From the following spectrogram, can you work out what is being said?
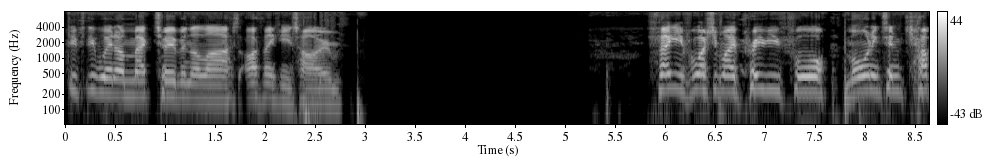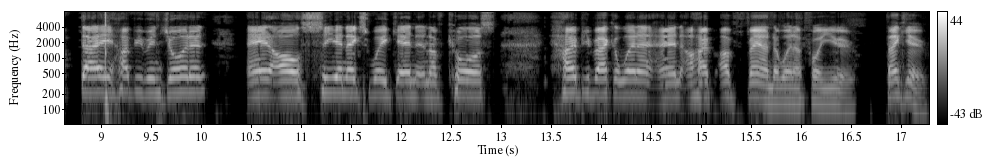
50 win on Maktub in the last, I think he's home. Thank you for watching my preview for Mornington Cup Day. Hope you've enjoyed it. And I'll see you next weekend. And of course, hope you back a winner. And I hope I've found a winner for you. Thank you.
